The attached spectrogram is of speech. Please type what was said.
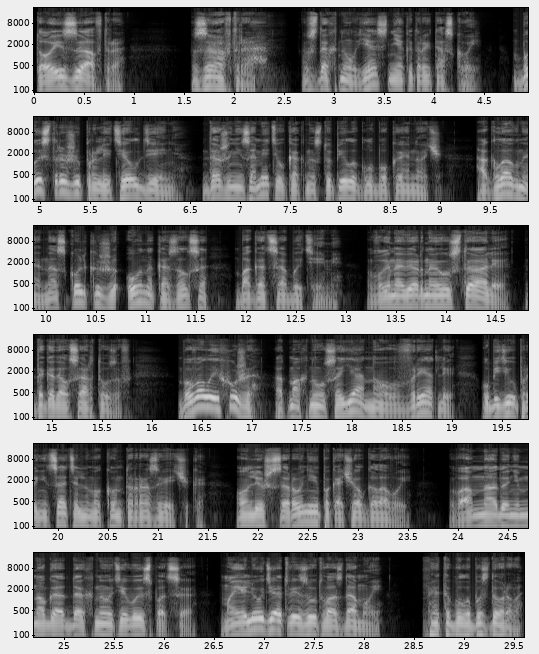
«То есть завтра». «Завтра», — вздохнул я с некоторой тоской. Быстро же пролетел день. Даже не заметил, как наступила глубокая ночь. А главное, насколько же он оказался богат событиями. «Вы, наверное, устали», — догадался Артузов. «Бывало и хуже», — отмахнулся я, но вряд ли убедил проницательного контрразведчика. Он лишь с иронией покачал головой. «Вам надо немного отдохнуть и выспаться. Мои люди отвезут вас домой». «Это было бы здорово»,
